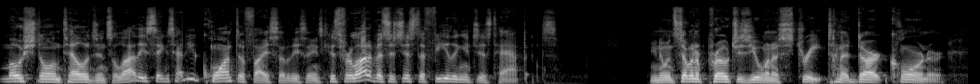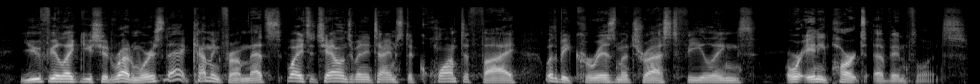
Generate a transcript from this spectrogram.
emotional intelligence? A lot of these things, how do you quantify some of these things? Because for a lot of us, it's just a feeling, it just happens. You know, when someone approaches you on a street, on a dark corner, you feel like you should run. Where's that coming from? That's why it's a challenge many times to quantify whether it be charisma, trust, feelings, or any part of influence.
